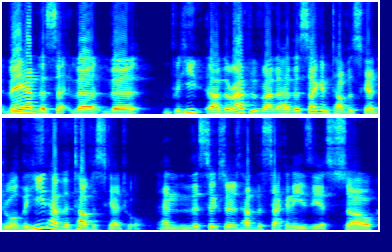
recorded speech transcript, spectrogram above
they had the the the Heat, uh, the Raptors rather had the second toughest schedule. The Heat have the toughest schedule, and the Sixers have the second easiest. So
